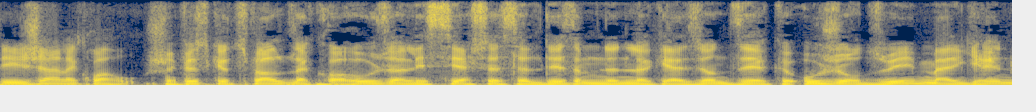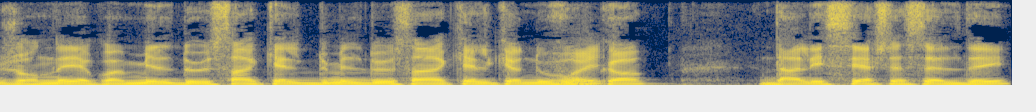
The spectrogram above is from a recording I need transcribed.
des gens à la Croix-Rouge. Puisque tu parles de la Croix-Rouge dans les CHSLD, ça me donne l'occasion de dire qu'aujourd'hui, malgré une journée, il y a quoi, 1200, quelques, 2200 quelques nouveaux cas dans les CHSLD,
